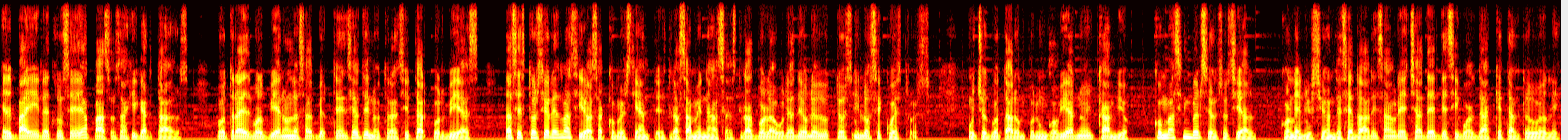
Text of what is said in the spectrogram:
El país retrocede a pasos agigantados. Otra vez volvieron las advertencias de no transitar por vías, las extorsiones masivas a comerciantes, las amenazas, las voladuras de oleoductos y los secuestros. Muchos votaron por un gobierno, en cambio, con más inversión social, con la ilusión de cerrar esa brecha de desigualdad que tanto duele.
